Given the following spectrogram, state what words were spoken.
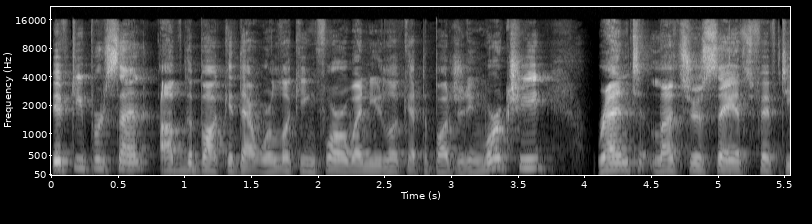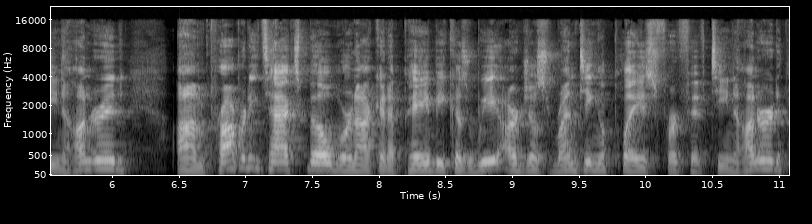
50% of the bucket that we're looking for when you look at the budgeting worksheet. Rent, let's just say it's 1500. Um, property tax bill, we're not going to pay because we are just renting a place for 1500.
